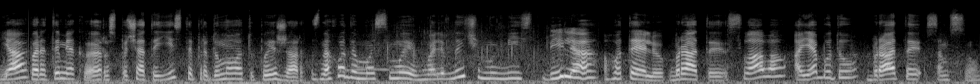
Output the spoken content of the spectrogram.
Я перед тим як е, розпочати їсти, придумала тупий жарт. Знаходимось ми в мальовничому місті біля готелю брати Слава, а я буду брати Самсу.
